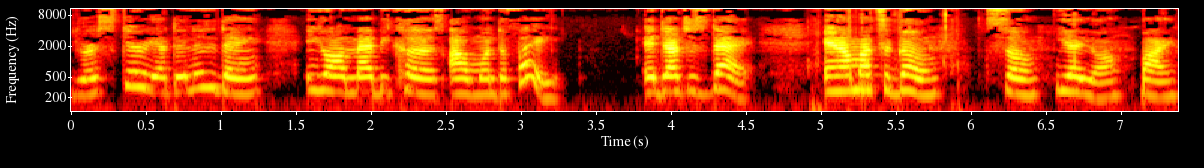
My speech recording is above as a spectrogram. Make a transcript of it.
you're scary at the end of the day. And y'all mad because I won the fight. And that's just that. And I'm about to go. So, yeah, y'all. Bye.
